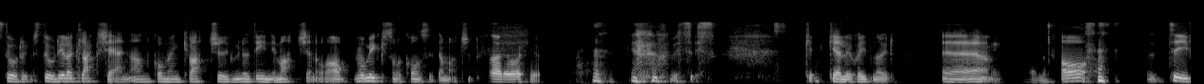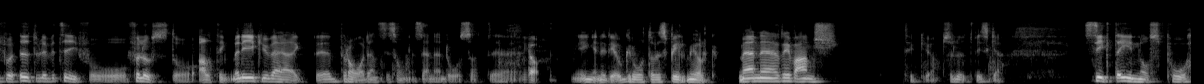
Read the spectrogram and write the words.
stor, stor del av klackkärnan kom en kvart, 20 minuter in i matchen. Och, ja, det var mycket som var konstigt i den matchen. Ja, det var kul. Precis. Kelly är skitnöjd. Eh, ja, tifo, uteblivet tifo och förlust och allting. Men det gick ju iväg eh, bra den säsongen sen ändå. Så att, eh, ja. ingen idé att gråta över spilld mjölk. Men eh, revansch tycker jag absolut vi ska sikta in oss på.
